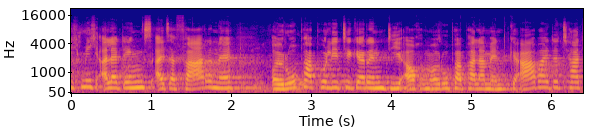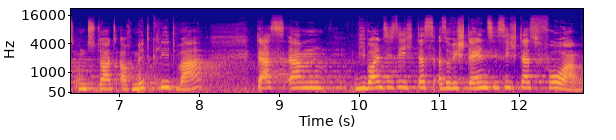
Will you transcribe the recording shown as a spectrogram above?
ich mich allerdings als erfahrene Europapolitikerin, die auch im Europaparlament gearbeitet hat und dort auch Mitglied war, dass, ähm, wie wollen Sie sich das, also wie stellen Sie sich das vor?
